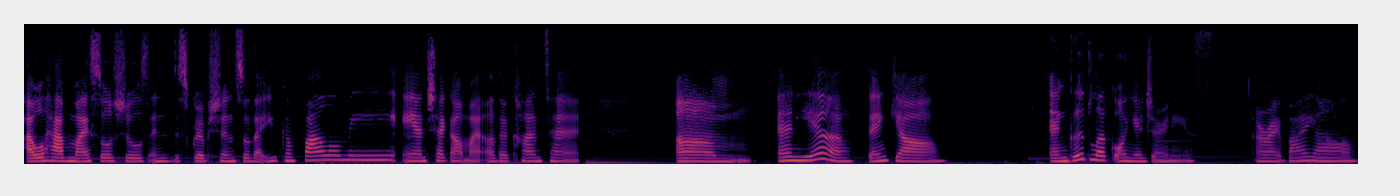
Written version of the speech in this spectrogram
I will have my socials in the description so that you can follow me and check out my other content. Um, and yeah, thank y'all. And good luck on your journeys. All right, bye, y'all.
